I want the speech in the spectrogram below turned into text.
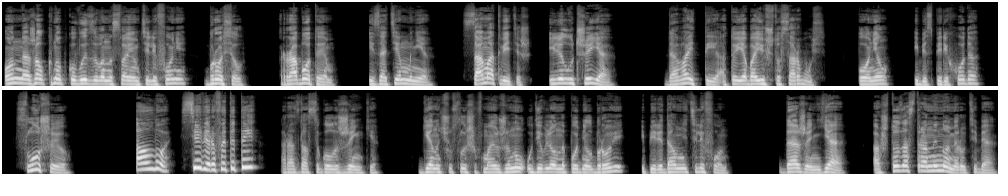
Он нажал кнопку вызова на своем телефоне, бросил «Работаем» и затем мне. «Сам ответишь или лучше я?» «Давай ты, а то я боюсь, что сорвусь». «Понял». И без перехода «Слушаю». «Алло, Северов, это ты?» — раздался голос Женьки. Геныч, услышав мою жену, удивленно поднял брови и передал мне телефон. «Да, Жень, я. А что за странный номер у тебя?»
